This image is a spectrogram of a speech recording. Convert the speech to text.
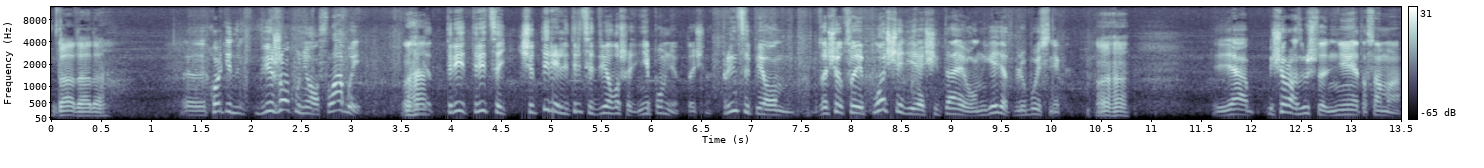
Да, да, да. Э, Хоть и движок у него слабый, Ага. ходит три- 34 или 32 лошади, не помню точно. В принципе, он за счет своей площади, я считаю, он едет в любой снег. Ага. Я еще раз говорю, что не это сама.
